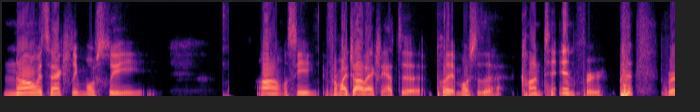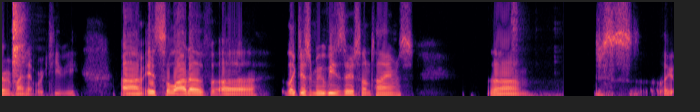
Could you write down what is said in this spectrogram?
No, it's actually mostly. Um, let's see. For my job, I actually have to put most of the content in for for my network TV. Um, it's a lot of uh, like there's movies there sometimes. Um, just like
